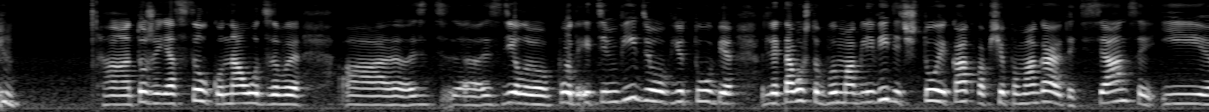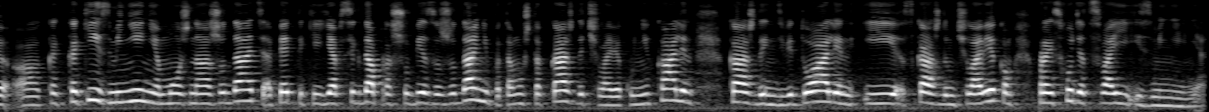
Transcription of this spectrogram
тоже я ссылку на отзывы сделаю под этим видео в YouTube, для того, чтобы вы могли видеть, что и как вообще помогают эти сеансы, и а, какие изменения можно ожидать. Опять-таки, я всегда прошу без ожиданий, потому что каждый человек уникален, каждый индивидуален, и с каждым человеком происходят свои изменения.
